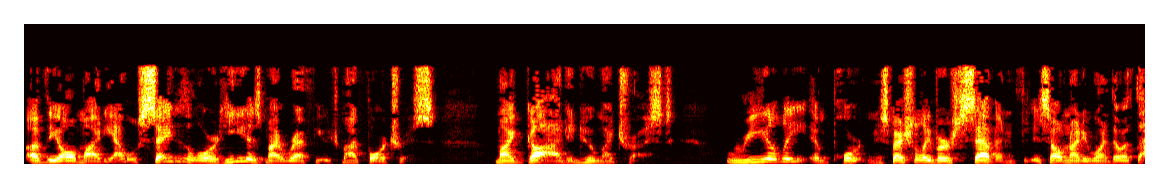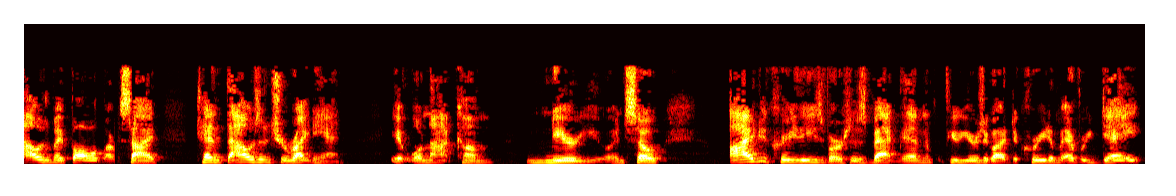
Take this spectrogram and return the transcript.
of the Almighty. I will say to the Lord, He is my refuge, my fortress, my God in whom I trust. Really important, especially verse 7 in Psalm 91. Though a thousand may fall at my side, 10,000 at your right hand, it will not come near you. And so I decree these verses back then a few years ago. I decreed them every day.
